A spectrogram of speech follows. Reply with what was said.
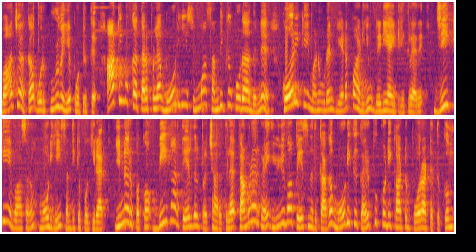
பாஜக ஒரு குழுவையே போட்டிருக்கு. அதிமுக தரப்புல மோடியை சும்மா சந்திக்க கூடாதுன்னு கோரிக்கை மனுவுடன் எடப்பாடியும் ரெடி ஆயிட்டு இருக்கிறாரு. ஜி கே வாசனும் மோடியை சந்திக்க போகிறார். இன்னொரு பக்கம் பீகார் தேர்தல் பிரச்சாரத்துல தமிழர்களை இழிவா பேசினதுக்காக மோடிக்கு கருப்பு கொடி காட்டும் போராட்டத்துக்கும்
